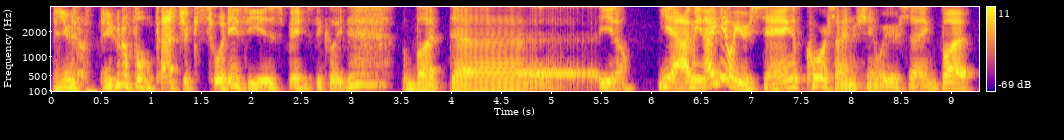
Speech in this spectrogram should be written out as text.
beautiful, beautiful patrick swayze is basically. But uh you know yeah i mean i get what you're saying. Of course i understand what you're saying. But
